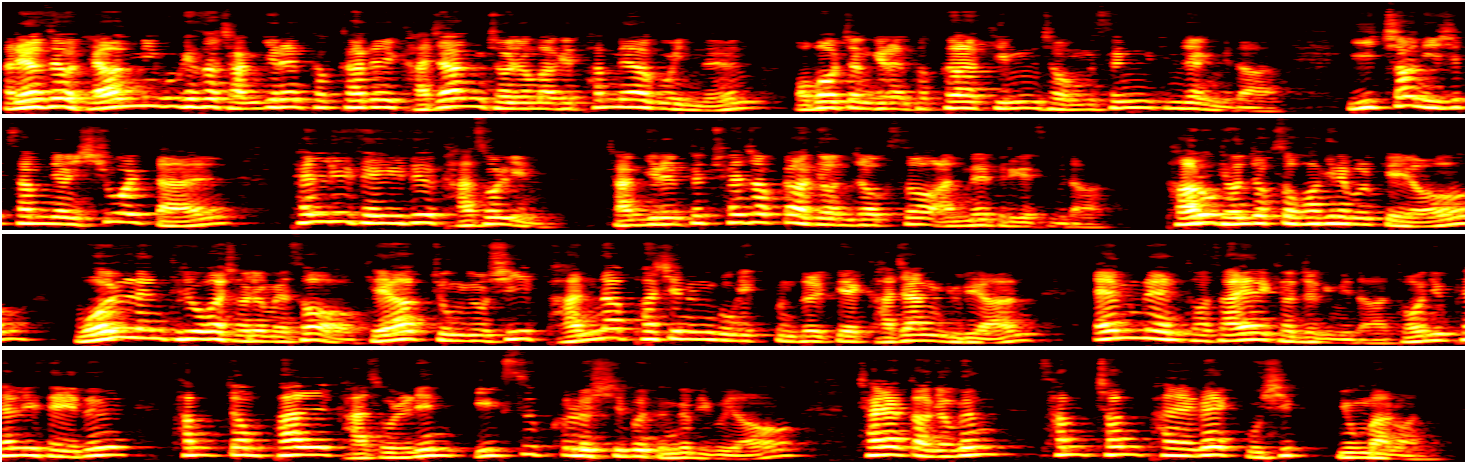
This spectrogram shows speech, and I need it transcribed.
안녕하세요. 대한민국에서 장기 렌터카를 가장 저렴하게 판매하고 있는 어바웃 장기 렌터카 김정승 팀장입니다. 2023년 10월달 펠리세이드 가솔린 장기 렌트 최저가 견적서 안내 드리겠습니다. 바로 견적서 확인해 볼게요. 월 렌트료가 저렴해서 계약 종료 시 반납하시는 고객분들께 가장 유리한 M렌터사의 견적입니다. 더뉴 펠리세이드 3.8 가솔린 익스클루시브 등급이고요. 차량 가격은 3,896만원.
